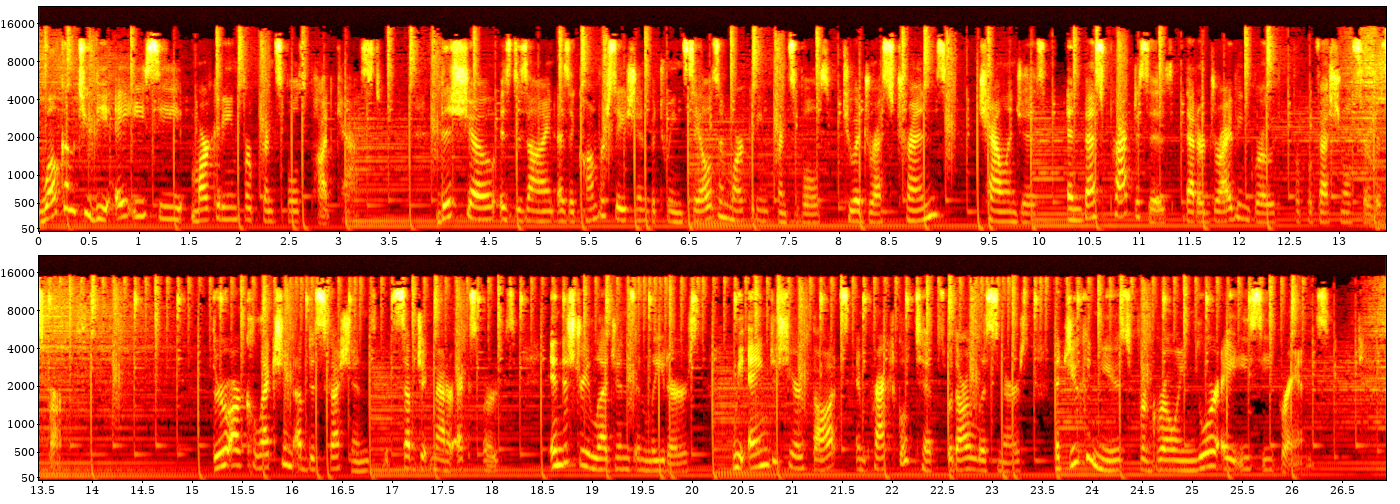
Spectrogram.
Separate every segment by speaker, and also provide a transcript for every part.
Speaker 1: Welcome to the AEC Marketing for Principals podcast. This show is designed as a conversation between sales and marketing principals to address trends, challenges, and best practices that are driving growth for professional service firms. Through our collection of discussions with subject matter experts, industry legends, and leaders, we aim to share thoughts and practical tips with our listeners that you can use for growing your AEC brands.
